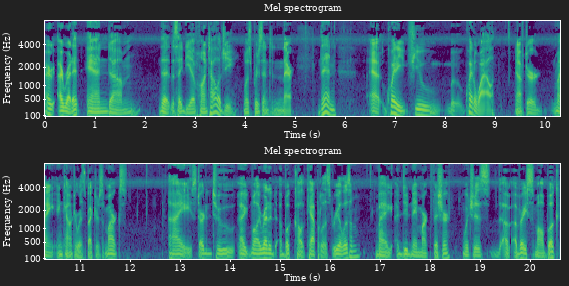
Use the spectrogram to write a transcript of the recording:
I I read it, and um, the, this idea of hauntology was presented in there. Then, uh, quite a few, quite a while after my encounter with Spectres of Marx, I started to I, well, I read a book called Capitalist Realism by a dude named Mark Fisher which is a, a very small book,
